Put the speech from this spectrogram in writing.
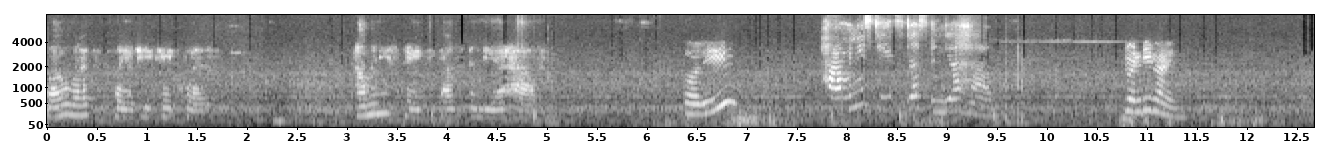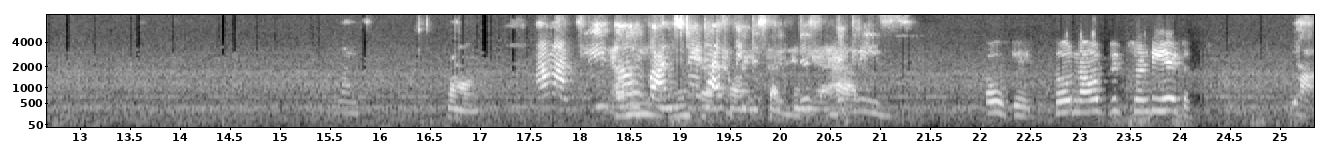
Hello, let's play a GK quiz. How many states does India have? Sorry, How many states does India have? 29. One. Wrong. Ma'am, actually, the How many one state has been dis- dis- decreased. Okay, so now it's 28. Yeah.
